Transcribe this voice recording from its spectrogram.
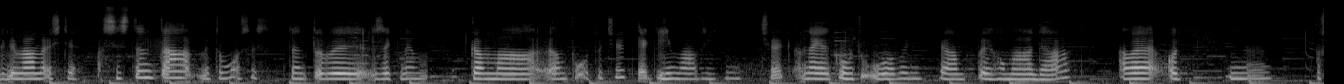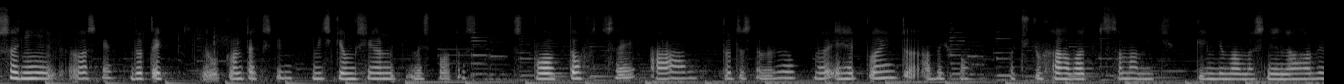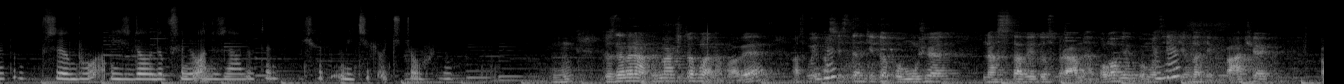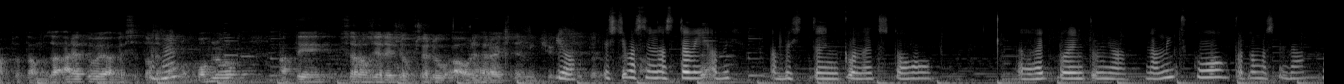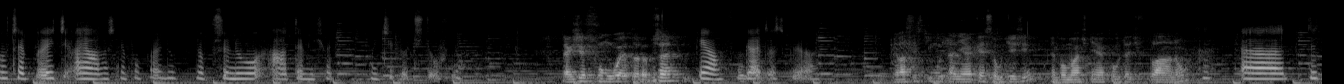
kdy máme ještě asistenta, my tomu asistentovi řekneme, kam má rampu otočit, jaký má vzít míček a na jakou tu úroveň rampy ho má dát. Ale od mm, poslední vlastně dotek kontakt s tím míčkem musíme mít my sportov, sportovci a proto jsem byl, byl i headpoint, abych mohl odšťuchávat sama míč kdy mám vlastně na hlavě tu přilbu a jízdou dopředu a dozadu ten míček odštouchnu. Mm-hmm. To znamená, ty máš tohle na hlavě a tvůj mm-hmm. asistent ti to pomůže nastavit do správné polohy pomocí mm-hmm. těchto těch páček, pak to tam zaaretuje, aby se to mm-hmm. nemohlo pohnout a ty se rozjedeš dopředu a odehraješ ten míček. Jo, ještě vlastně nastaví, abych, abych ten konec toho headpointu měla na míčku, potom vlastně dá ruce pryč a já vlastně popojedu dopředu a ten míček, míček odšťoufnu. Takže funguje to dobře? Jo, funguje to skvěle. Měla jsi s tím už na nějaké soutěži? Nebo máš nějakou teď v plánu? Uh, ty,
